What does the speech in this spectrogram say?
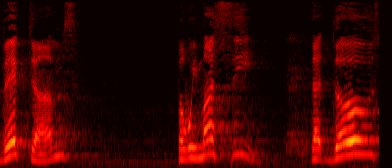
victims, but we must see that those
